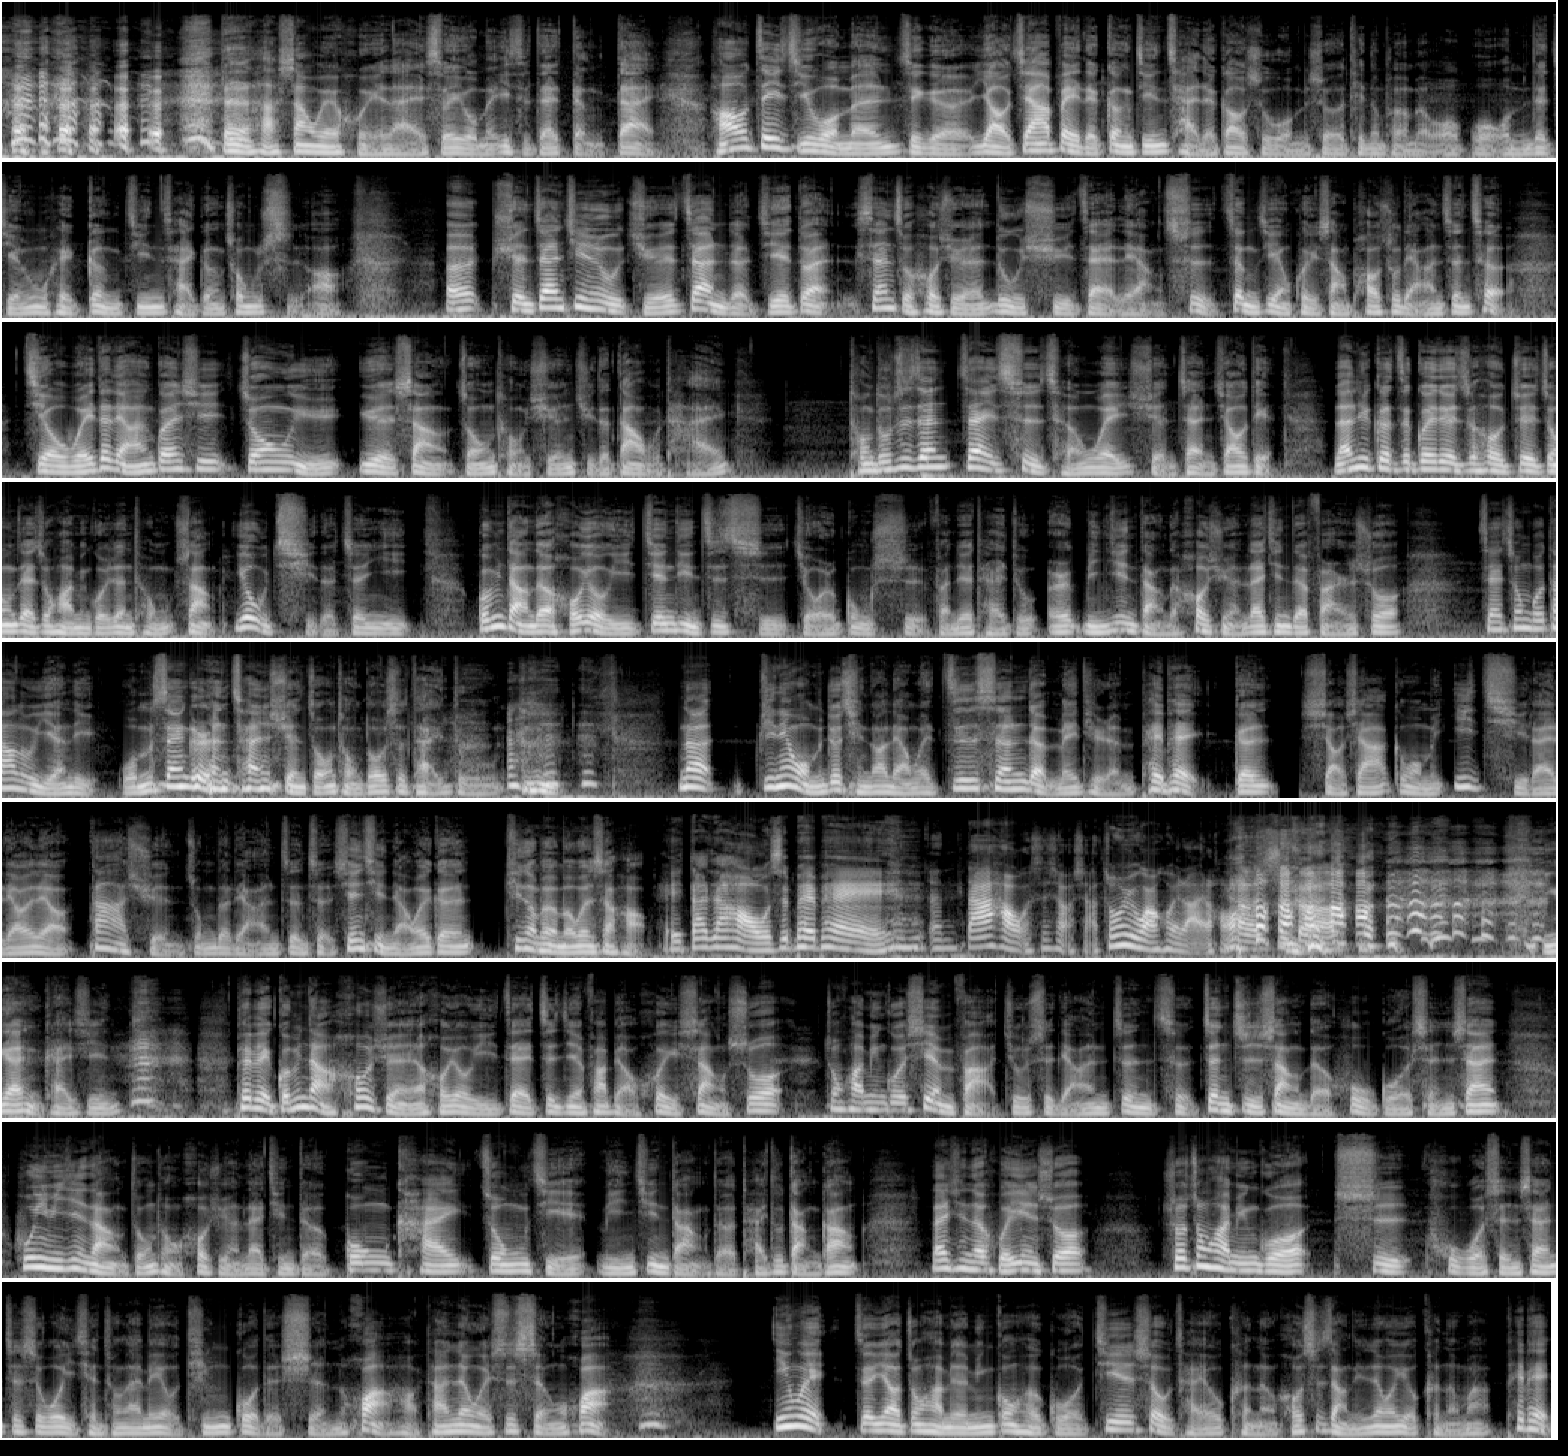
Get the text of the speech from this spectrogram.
但是他尚未回来，所以我们一直在等待。好，这一集我们这个要加倍的、更精彩的告诉我们所有听众朋友们，我我。我们的节目会更精彩、更充实啊！而选战进入决战的阶段，三组候选人陆续在两次政见会上抛出两岸政策，久违的两岸关系终于跃上总统选举的大舞台，统独之争再次成为选战焦点。蓝绿各自归队之后，最终在中华民国认同上又起了争议。国民党的侯友谊坚定支持九二共识，反对台独；而民进党的候选人赖清德反而说，在中国大陆眼里，我们三个人参选总统都是台独。嗯、那今天我们就请到两位资深的媒体人佩佩跟小霞，跟我们一起来聊一聊大选中的两岸政策。先请两位跟听众朋友们问声好。哎，大家好，我是佩佩。嗯，大家好，我是小霞。终于玩回来了哈。是的，应该很开心。佩佩，国民党候选人侯友谊在政见发表会上说：“中华民国宪法就是两岸政策政治上的护国神山。”呼吁民进党总统候选人赖清德公开终结民进党的台独党纲。赖清德回应说：“说中华民国是护国神山，这是我以前从来没有听过的神话。”哈，他认为是神话。因为这要中华人民共和国接受才有可能。侯市长，你认为有可能吗？佩佩，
